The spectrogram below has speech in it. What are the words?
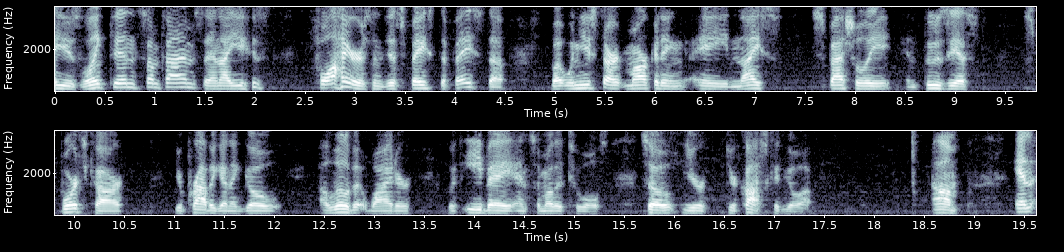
use LinkedIn sometimes, and I use flyers and just face to face stuff. But when you start marketing a nice, specialty enthusiast sports car, you're probably going to go a little bit wider with eBay and some other tools. So your your costs could go up. Um, and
